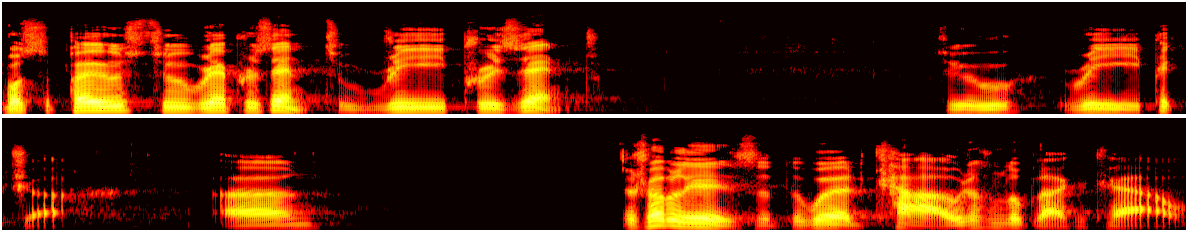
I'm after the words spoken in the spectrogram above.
was supposed to represent, to represent, to repicture. And the trouble is that the word cow doesn't look like a cow.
